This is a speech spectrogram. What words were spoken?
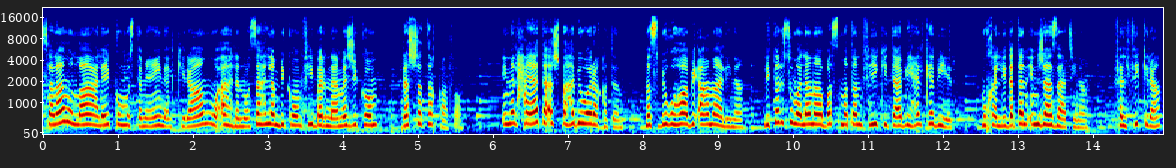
سلام الله عليكم مستمعين الكرام واهلا وسهلا بكم في برنامجكم رشة ثقافة. إن الحياة أشبه بورقة نصبغها بأعمالنا لترسم لنا بصمة في كتابها الكبير مخلدة إنجازاتنا. فالفكرة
